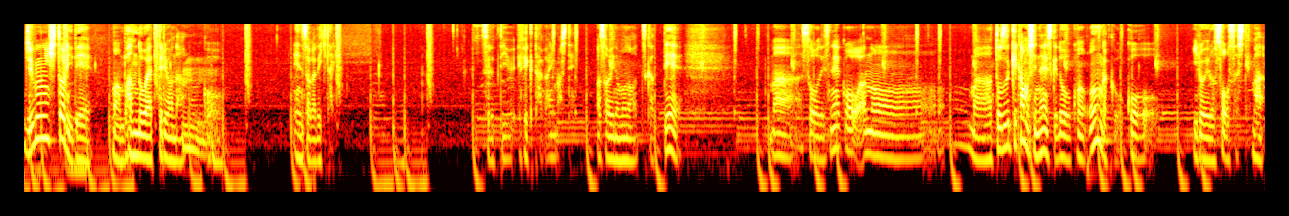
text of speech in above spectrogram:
自分一人で、まあ、バンドをやってるようなうん。こう演奏ができたりするっていうエフェクターがありまして、まあ、そういうものを使ってまあそうですねこうあのーまあ後付けかもしれないですけどこの音楽をこういろいろ操作してまあ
